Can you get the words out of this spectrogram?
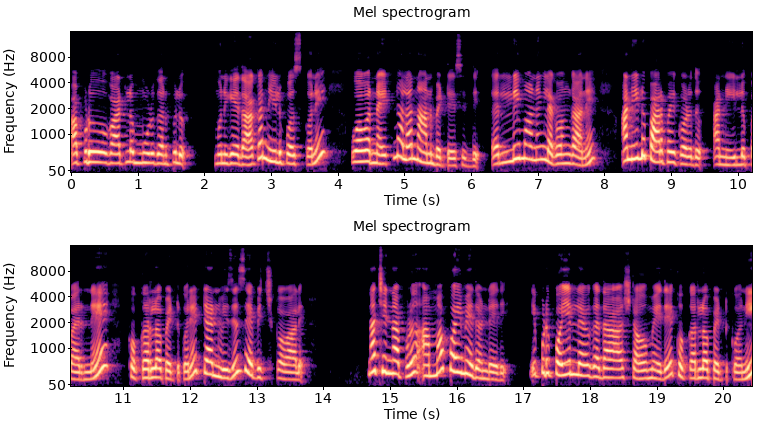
అప్పుడు వాటిలో మూడు గనుపులు మునిగేదాకా నీళ్ళు పోసుకొని ఓవర్ నైట్ని అలా నానబెట్టేసిద్ది. ఎర్లీ మార్నింగ్ లెగవంగానే ఆ నీళ్ళు పారిపోయకూడదు. ఆ నీళ్ళు పరినే కుక్కర్లో పెట్టుకొని టెన్ విజిల్స్ వేపించుకోవాలి. నా చిన్నప్పుడు అమ్మ పొయ్యి మీద ఉండేది ఇప్పుడు పొయ్యిలు లేవు కదా స్టవ్ మీదే కుక్కర్లో పెట్టుకొని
